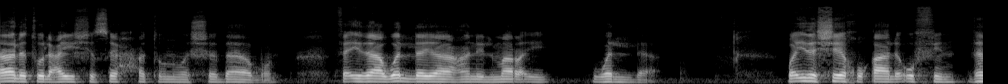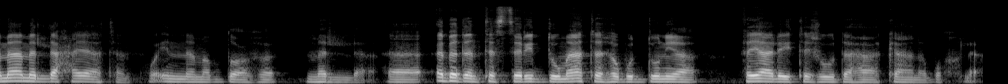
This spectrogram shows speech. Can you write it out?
آلة العيش صحة والشباب فإذا وليا عن المرء ولى وإذا الشيخ قال أف فما مل حياة وإنما الضعف مل. أبدا تسترد ما تهب الدنيا فيا ليت جودها كان بخلا.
